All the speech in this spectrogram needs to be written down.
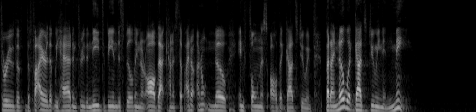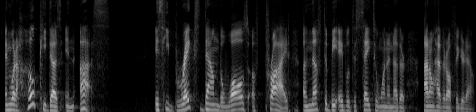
through the, the fire that we had and through the need to be in this building and all that kind of stuff. I don't, I don't know in fullness all that God's doing. But I know what God's doing in me. And what I hope He does in us is He breaks down the walls of pride enough to be able to say to one another, I don't have it all figured out.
